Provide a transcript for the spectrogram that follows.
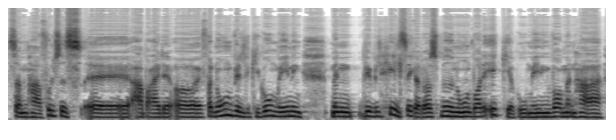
som har fuldtidsarbejde, øh, og for nogen vil det give god mening, men vi vil helt sikkert også møde nogen, hvor det ikke giver god mening, hvor man har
